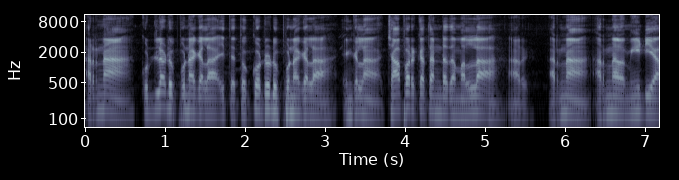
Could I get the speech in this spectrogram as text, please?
ಅರ್ನ ಕುಡ್ಲಡುಪ್ಪುನಗಲ ಇತ್ತೆ ತೊಕ್ಕೊಟುಡುಪ್ಪುನಗಲ ಎಂಕಲ್ನ ಚಾಪರ್ಕ ತಂಡದ ಮಲ್ಲ ಅರ್ ಅರ್ನ ಅರ್ನ ಮೀಡಿಯಾ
